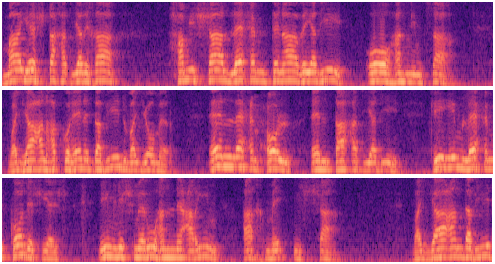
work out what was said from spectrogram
מה יש תחת ידך חמישה לחם תנה וידי, או הנמצא. ויען הכהן את דוד ויאמר, אין לחם חול אל תחת ידי, כי אם לחם קודש יש, אם נשמרו הנערים, אך מאישה. ויען דוד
